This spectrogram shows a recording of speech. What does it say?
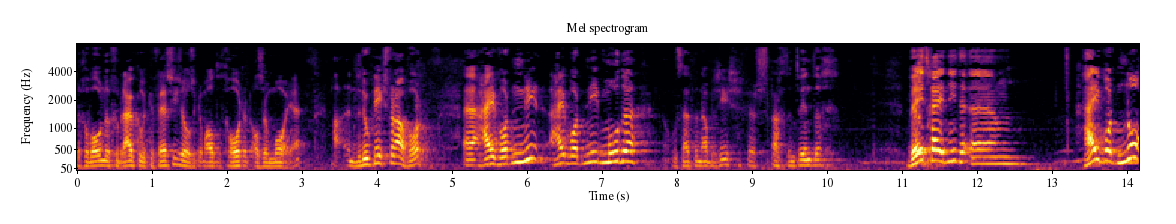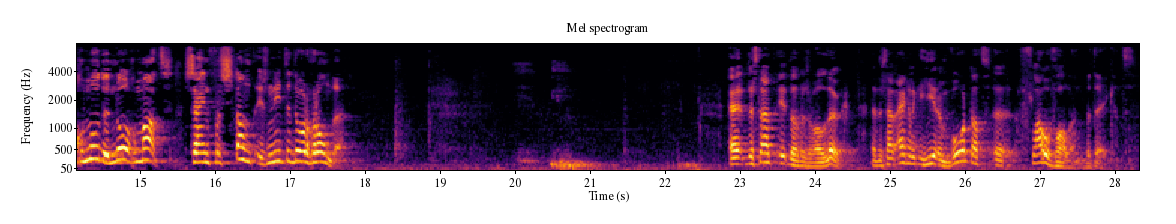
de gewone gebruikelijke versie, zoals ik hem altijd gehoord heb, al zo mooi. Hè? Ah, daar doe ik niks vanaf hoor. Uh, hij, wordt niet, hij wordt niet moede hoe staat het nou precies? Vers 28. Weet gij het niet? Uh, hij wordt nog moede, nog mat. Zijn verstand is niet te doorgronden. Uh, er staat, dat is wel leuk. Er staat eigenlijk hier een woord dat uh, flauwvallen betekent.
